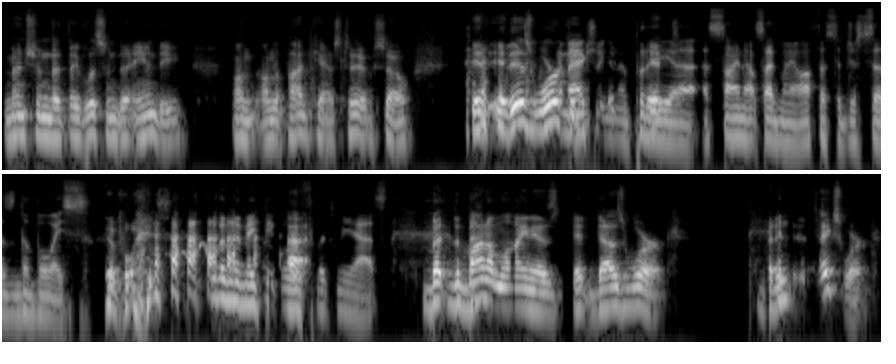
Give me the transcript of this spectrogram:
mentioned that they've listened to Andy on, on the podcast too. So it, it is working. I'm actually going to put a uh, a sign outside my office that just says "the voice." The voice. I'm going to make people refer to me as. But the bottom line is, it does work, but and, it, it takes work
